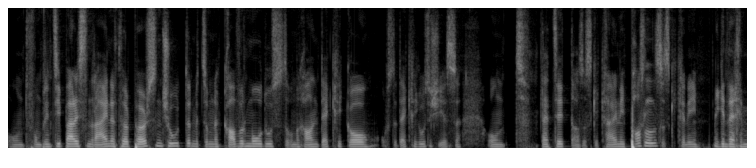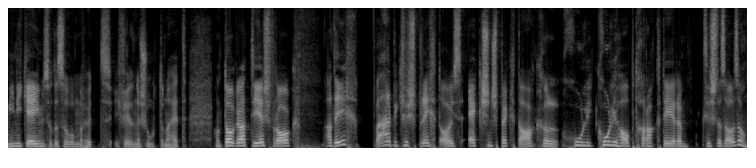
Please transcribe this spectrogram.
Und vom Prinzip her ist es ein reiner Third-Person-Shooter mit so einem Cover-Modus, wo man kann in die Deckung gehen, aus der Deckung rausschießen und that's it. Also es gibt keine Puzzles, es gibt keine irgendwelche Minigames oder so, wo man heute in vielen Shootern noch hat. Und da gerade die erste Frage an dich. Die Werbung verspricht uns Action-Spektakel, coole, coole Hauptcharaktere. Siehst du das auch so?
